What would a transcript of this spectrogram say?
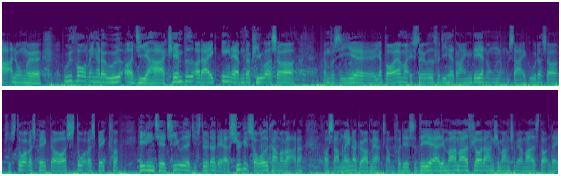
har nogle øh, udfordringer derude, og de har kæmpet, og der er ikke en af dem, der piver, så jeg må sige, øh, jeg bøjer mig i støvet for de her drenge. Det er nogle, nogle seje gutter, så, så stor respekt, og også stor respekt for hele initiativet, at de støtter deres psykisk sårede kammerater og samler ind og gør opmærksom for det. Så det er det meget, meget flot arrangement, som jeg er meget stolt af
